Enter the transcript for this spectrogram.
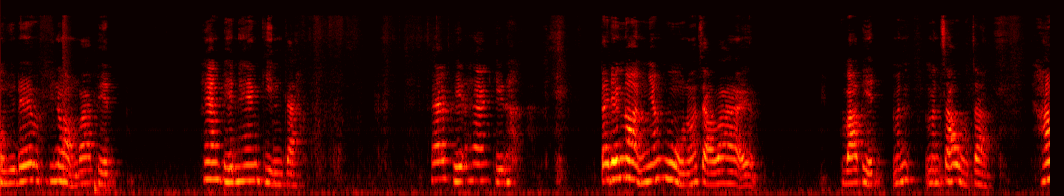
โหอยู่ได้พี่น้องว่าเผ็ดแห้งเผ็ดแห้งกินจ้ะแห้งเผ็ดแห้งกิน แต่เด็กน้อยมันยังหูเนาะจ้ะว่าว่าเผ็ดมันมันเศร้าจ้ะเฮา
